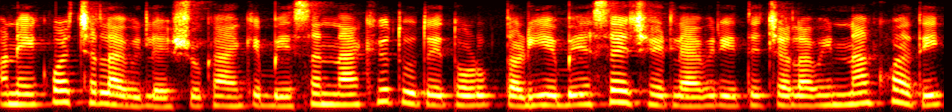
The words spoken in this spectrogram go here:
અને એકવાર ચલાવી લઈશું કારણ કે બેસન નાખ્યું હતું તે થોડુંક તળીએ બેસે છે એટલે આવી રીતે ચલાવીને નાખવાથી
